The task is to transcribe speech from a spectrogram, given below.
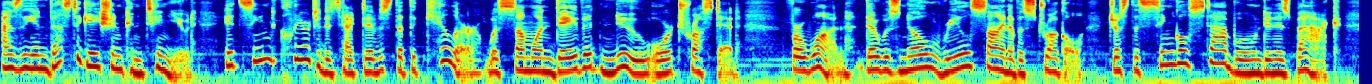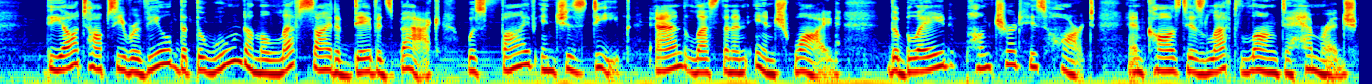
As the investigation continued, it seemed clear to detectives that the killer was someone David knew or trusted. For one, there was no real sign of a struggle, just the single stab wound in his back. The autopsy revealed that the wound on the left side of David's back was five inches deep and less than an inch wide. The blade punctured his heart and caused his left lung to hemorrhage.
